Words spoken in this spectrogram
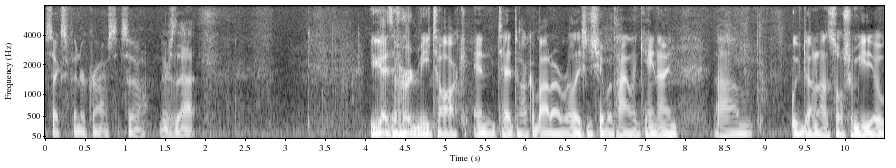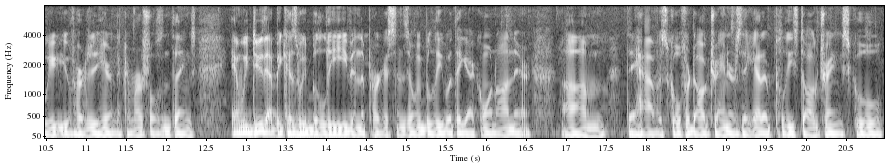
sex offender crimes. So there's that. You guys have heard me talk and Ted talk about our relationship with Highland Canine. Um, we've done it on social media. We, you've heard it here in the commercials and things, and we do that because we believe in the Perkinsons and we believe what they got going on there. Um, they have a school for dog trainers. They got a police dog training school.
